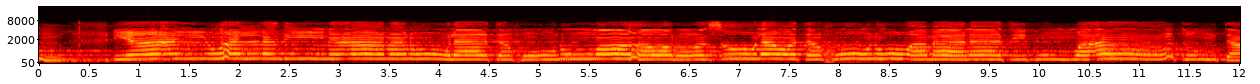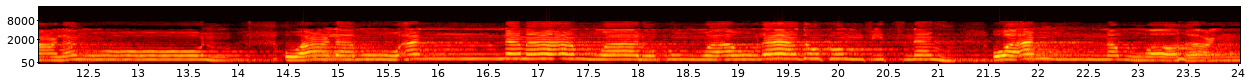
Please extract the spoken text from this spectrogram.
يَا أَيُّهَا الَّذِينَ آمَنُوا لَا تَخُونُوا اللَّهَ وَالرَّسُولَ وَتَخُونُوا أَمَانَاتِكُمْ وَأَنتُمْ تَعْلَمُونَ. وَاعْلَمُوا أَنَّمَا أَمْوَالُكُمْ وَأَوْلَادُكُمْ فِتْنَةٌ وَأَنَّ اللَّهَ عِندَهُ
